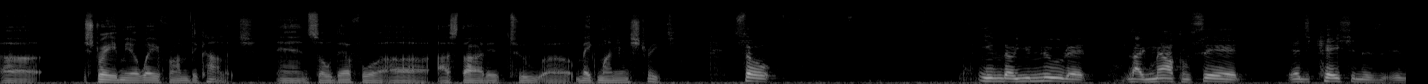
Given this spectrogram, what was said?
uh, strayed me away from the college, and so therefore uh, I started to uh, make money in the streets. So, even though you knew that, like Malcolm said, education is is,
